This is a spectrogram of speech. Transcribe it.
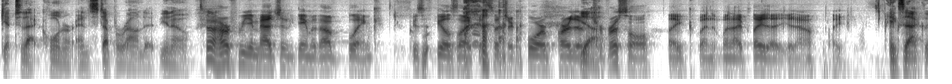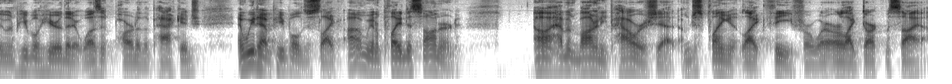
get to that corner and step around it. You know. It's kind of hard for me to imagine the game without Blink because it feels like it's such a core part of Yeah. traversal. Like when when I played it, you know, like Exactly. When people hear that it wasn't part of the package, and we'd have people just like, oh, I'm going to play Dishonored. Oh, I haven't bought any powers yet. I'm just playing it like Thief or what, or like Dark Messiah.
